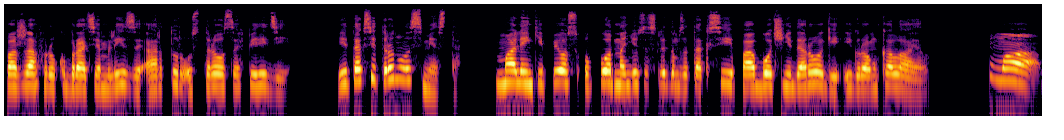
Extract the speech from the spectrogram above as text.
Пожав руку братьям Лизы, Артур устроился впереди. И такси тронулось с места. Маленький пес упорно несся следом за такси по обочине дороги и громко лаял. «Мам,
